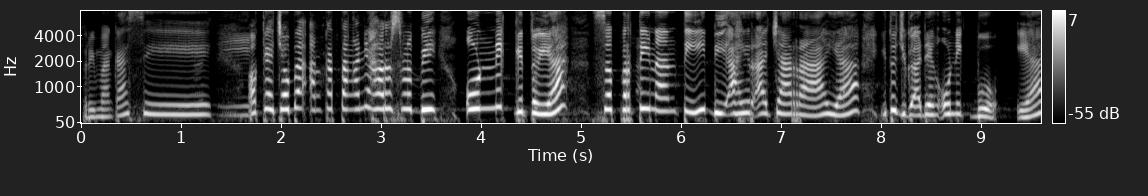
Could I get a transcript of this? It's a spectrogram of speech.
Terima kasih. Oke, coba angkat tangannya harus lebih unik gitu ya. Seperti nanti di akhir acara ya, itu juga ada yang unik Bu ya.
